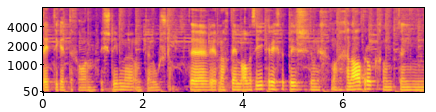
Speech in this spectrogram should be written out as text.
die Etikettenform bestimmen und dann ausstampfen. Dann wird, nachdem alles eingerichtet ist, mache ich einen Andruck und dann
